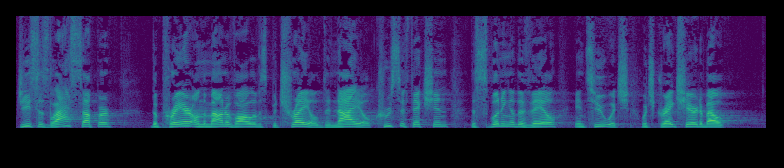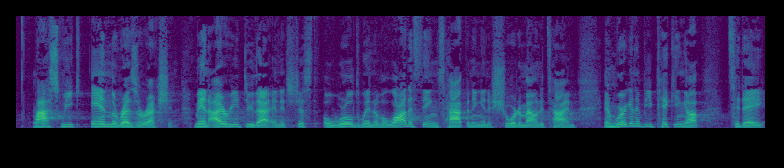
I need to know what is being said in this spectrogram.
Jesus' Last Supper, the prayer on the Mount of Olives, betrayal, denial, crucifixion, the splitting of the veil in two, which, which Greg shared about last week, and the resurrection. Man, I read through that and it's just a whirlwind of a lot of things happening in a short amount of time. And we're going to be picking up today,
